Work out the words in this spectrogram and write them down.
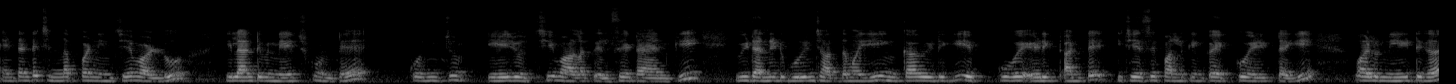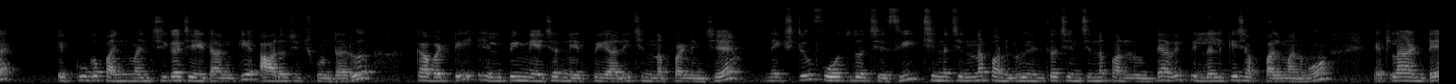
ఏంటంటే చిన్నప్పటి నుంచే వాళ్ళు ఇలాంటివి నేర్చుకుంటే కొంచెం ఏజ్ వచ్చి వాళ్ళకి తెలిసే టయానికి వీటన్నిటి గురించి అర్థమయ్యి ఇంకా వీటికి ఎక్కువ ఎడిక్ట్ అంటే చేసే పనులకి ఇంకా ఎక్కువ ఎడిక్ట్ అయ్యి వాళ్ళు నీట్గా ఎక్కువగా పని మంచిగా చేయడానికి ఆలోచించుకుంటారు. కాబట్టి హెల్పింగ్ నేచర్ నేర్పియాలి చిన్నప్పటి నుంచే. నెక్స్ట్ ఫోర్త్ వచ్చేసి చిన్న చిన్న పనులు ఇంట్లో చిన్న చిన్న పనులు ఉంటే అవి పిల్లలకి చెప్పాలి మనము. ఎట్లా అంటే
